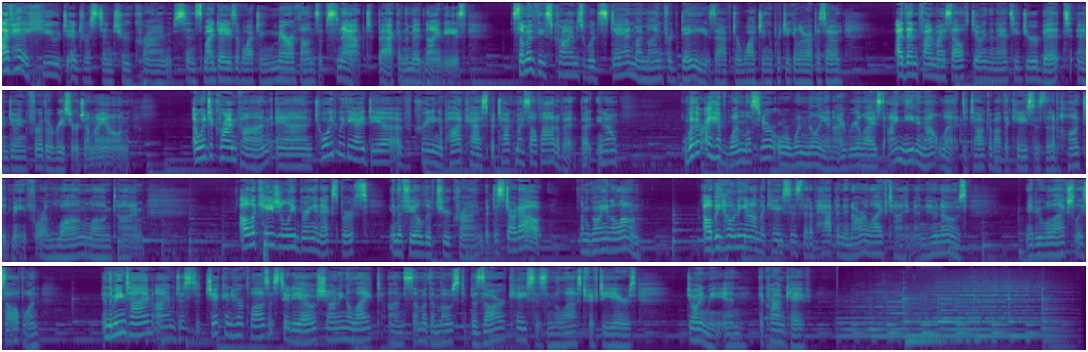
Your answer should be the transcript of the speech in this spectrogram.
I've had a huge interest in true crime since my days of watching marathons of Snapped back in the mid 90s. Some of these crimes would stay in my mind for days after watching a particular episode. I then find myself doing the Nancy Drew bit and doing further research on my own. I went to CrimeCon and toyed with the idea of creating a podcast, but talked myself out of it. But you know, whether I have one listener or one million, I realized I need an outlet to talk about the cases that have haunted me for a long, long time. I'll occasionally bring in experts in the field of true crime, but to start out, I'm going it alone. I'll be honing in on the cases that have happened in our lifetime, and who knows, maybe we'll actually solve one. In the meantime, I'm just a chick in her closet studio shining a light on some of the most bizarre cases in the last 50 years. Join me in the Crime Cave.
